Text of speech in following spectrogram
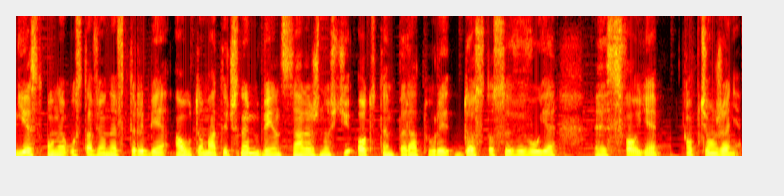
jest one ustawione w trybie automatycznym, więc w zależności od temperatury dostosowywuje e, swoje obciążenie.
